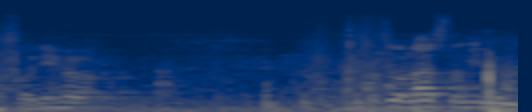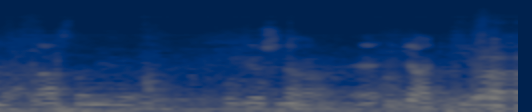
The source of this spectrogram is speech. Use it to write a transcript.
あそうラスト2分だ。ラスト2分。呼吸しながらね。息吐き。ちょっ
